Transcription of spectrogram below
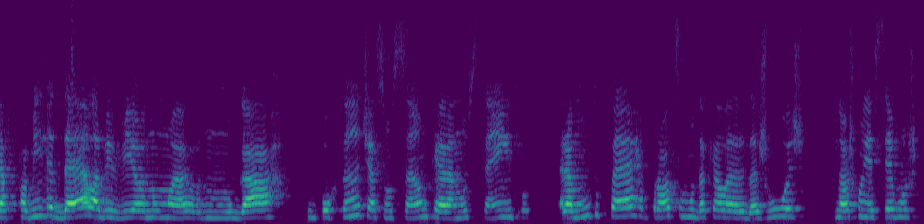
a família dela vivia numa, num lugar importante, Assunção, que era no centro, era muito perto, próximo daquela das ruas que nós conhecemos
